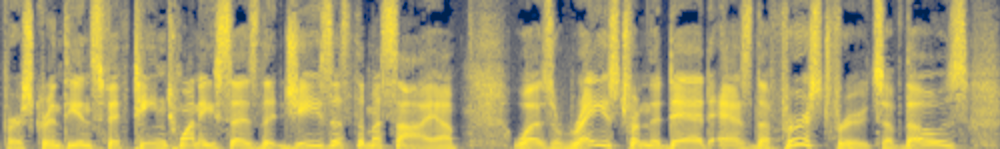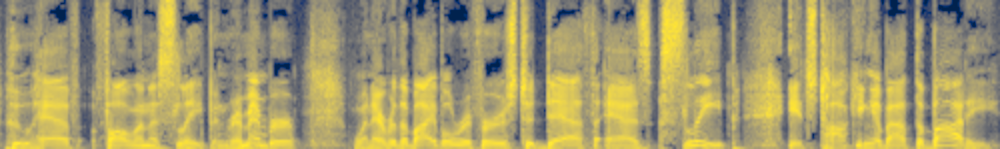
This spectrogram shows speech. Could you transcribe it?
1 Corinthians 15:20 says that Jesus the Messiah was raised from the dead as the first fruits of those who have fallen asleep. And remember, whenever the Bible refers to death as sleep, it's talking about the body.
